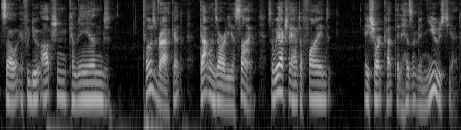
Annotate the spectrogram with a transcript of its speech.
So if we do Option Command close bracket, that one's already assigned. So we actually have to find a shortcut that hasn't been used yet.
